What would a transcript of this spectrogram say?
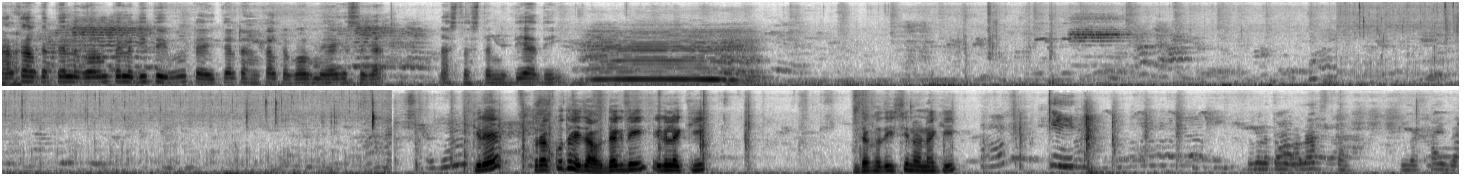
হালকা হালকা তেল, গরম তেলে দিতে তাই তেলটা হালকা হালকা গরম হয়ে গেছে গা। আস্তে আস্তে আমি দিয়া দিই। কিরে? তোরা কোথায় যাও? দেখ দি এগুলা কি? দেখো দেখছি না নাকি? কি এগুলো তোমার নাস্তা তোমরা খাইবা।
